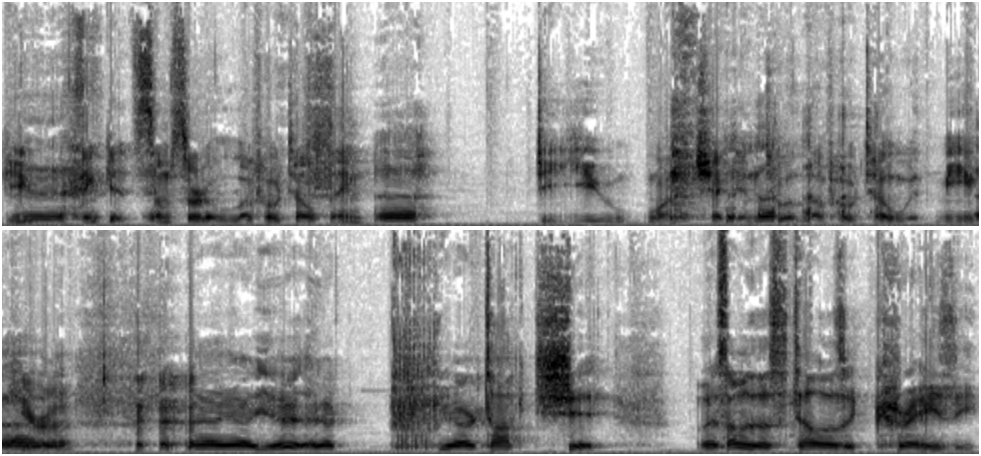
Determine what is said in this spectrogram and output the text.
Do you think it's some sort of love hotel thing? Do you want to check into a love hotel with me, uh, Akira? yeah, yeah, you're, you're, you're talking shit. But some of those hotels are crazy.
